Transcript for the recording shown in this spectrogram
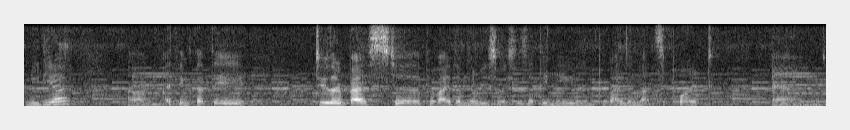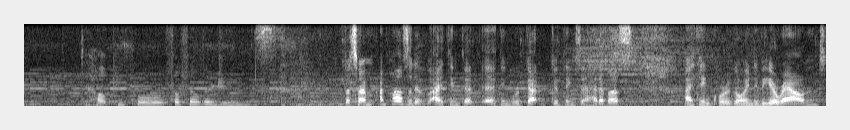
media. Um, I think that they do their best to provide them the resources that they need and provide them that support and to help people fulfill their dreams. But so I'm, I'm positive. I think that I think we've got good things ahead of us. I think we're going to be around.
